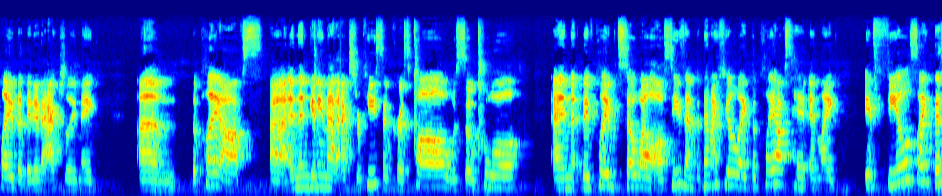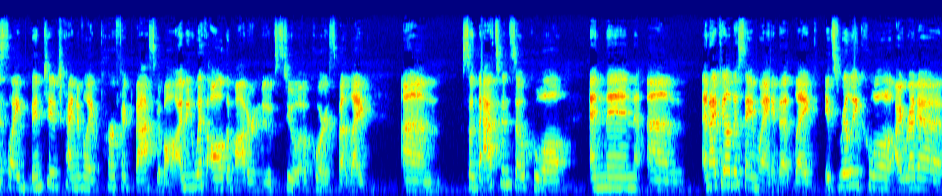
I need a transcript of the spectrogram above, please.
played that they didn't actually make um, the playoffs. Uh, and then getting that extra piece in Chris Paul was so cool. And they've played so well all season, but then I feel like the playoffs hit and like it feels like this like vintage kind of like perfect basketball. I mean, with all the modern moves too, of course, but like, um, so that's been so cool. And then, um, and I feel the same way that like it's really cool. I read a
